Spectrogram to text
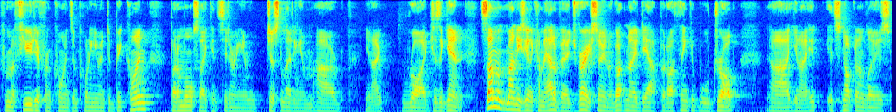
from a few different coins and putting them into Bitcoin, but I'm also considering them just letting them, uh, you know, ride. Because again, some money is going to come out of Verge very soon. I've got no doubt, but I think it will drop. Uh, you know, it, it's not going to lose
